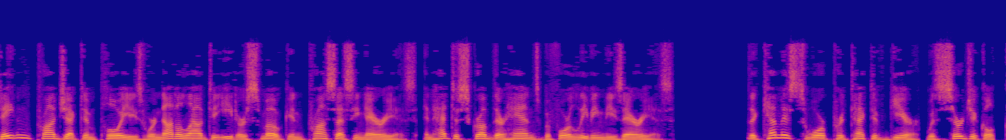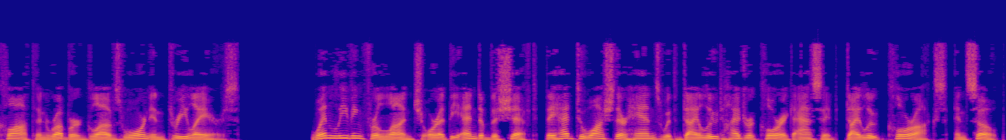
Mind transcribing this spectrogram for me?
Dayton Project employees were not allowed to eat or smoke in processing areas, and had to scrub their hands before leaving these areas. The chemists wore protective gear, with surgical, cloth and rubber gloves worn in three layers. When leaving for lunch or at the end of the shift, they had to wash their hands with dilute hydrochloric acid, dilute Clorox, and soap.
